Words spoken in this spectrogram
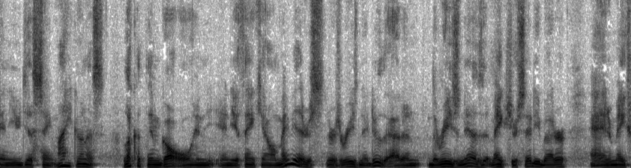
and you just think my goodness look at them go and and you think you know maybe there's there's a reason they do that and the reason is it makes your city better and it makes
